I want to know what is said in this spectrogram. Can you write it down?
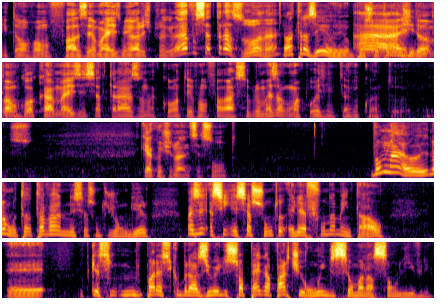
Então vamos fazer mais meia hora de programa. Ah, você atrasou, né? Eu atrasei, eu- o pessoal tem Ah, mais então direito. vamos colocar mais esse atraso na conta e vamos falar sobre mais alguma coisa então, enquanto isso. Quer continuar nesse assunto? Vamos lá, eu, não, eu tava nesse assunto de Jongueiro, mas assim, esse assunto ele é fundamental, é, porque assim, me parece que o Brasil ele só pega a parte ruim de ser uma nação livre.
